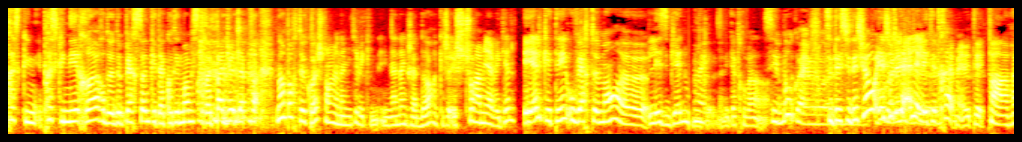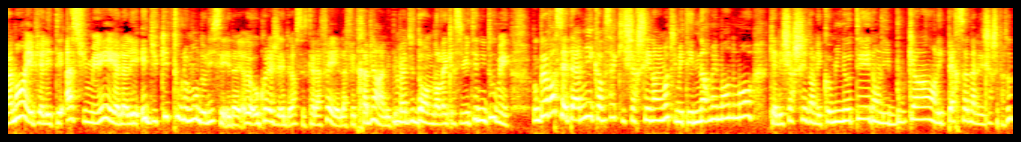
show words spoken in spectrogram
presque une presque une erreur de, de personne qui était à côté de moi mais ça aurait pas dû être la fin. N'importe quoi je suis tombée en amitié avec une, nana que j'adore et que je, suis toujours amie avec elle. Et elle qui était ouvertement euh, lesbienne ouais. dans les 80 c'est beau quand même c'était c'était super et surtout qu'elle elle était très mais elle était enfin vraiment et puis elle était assumée et elle allait éduquer tout le monde au lycée. Et d'ailleurs au collège d'ailleurs c'est ce qu'elle a fait et elle l'a fait très bien. Elle était pas du tout dans, dans l'agressivité du tout mais donc d'avoir cette amie comme ça qui cherchait énormément qui mettait énormément de mots qui allait chercher dans les communautés, dans les bouquins, dans les personnes, elle allait chercher partout.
